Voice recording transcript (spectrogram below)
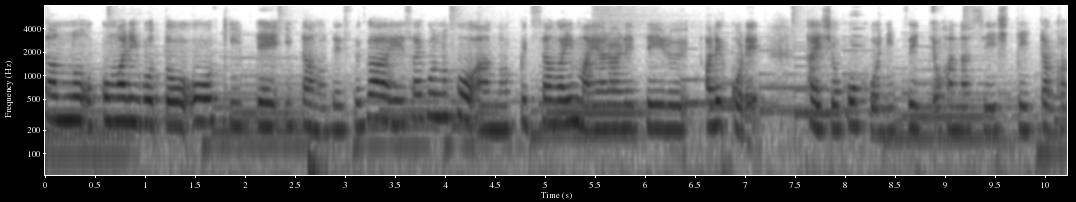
さんのお困りごとを聞いていたのですが、えー最後の方あの福地さんが今やられているあれこれ対処方法についてお話ししていたか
